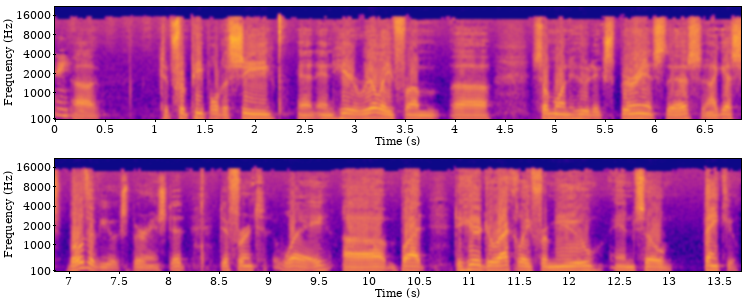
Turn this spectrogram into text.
Thank you. uh, to, for people to see and, and hear really from uh, someone who had experienced this, and I guess both of you experienced it, different way, uh, but to hear directly from you, and so thank you.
